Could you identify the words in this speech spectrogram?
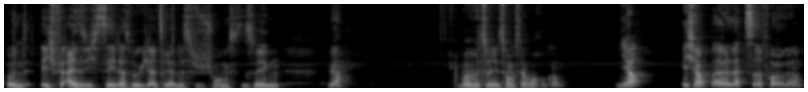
Und ich, also ich sehe das wirklich als realistische Chance. Deswegen, ja. Wollen wir zu den Songs der Woche kommen? Ja, ich habe äh, letzte Folge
